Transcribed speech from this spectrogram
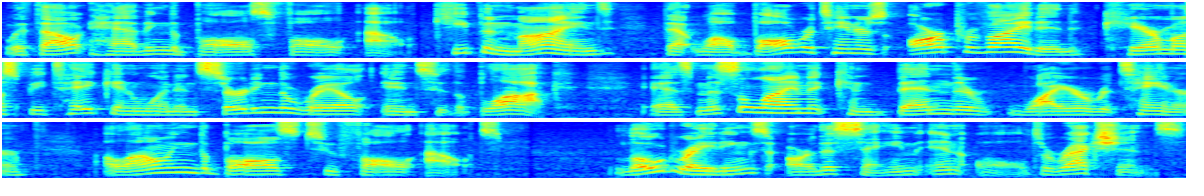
without having the balls fall out. Keep in mind that while ball retainers are provided, care must be taken when inserting the rail into the block, as misalignment can bend the wire retainer, allowing the balls to fall out. Load ratings are the same in all directions,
